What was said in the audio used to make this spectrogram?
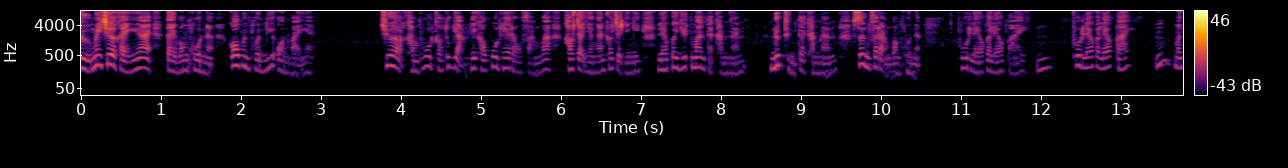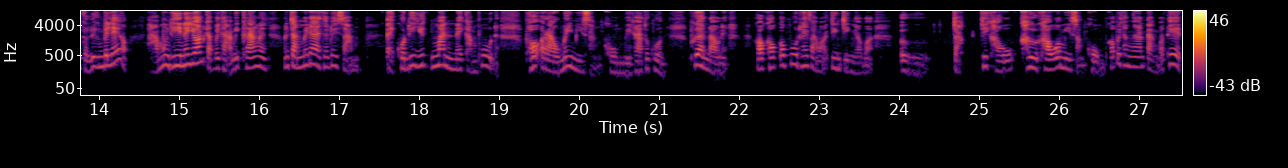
คือไม่เชื่อใครง่ายๆแต่บางคนน่ะ ก็เป็นคนที่อ่อนไหวไงเชื่อคำพูดเขาทุกอย่างที่เขาพูดให้เราฟังว่าเขาจะอย่างนั้นเขาจะอย่างนี้ แล้วก็ยึดมั่นแต่คำนั้น นึกถึงแต่คำนั้น ซึ่งฝรั่งบางคนน่ะ พูดแล้วก็แล้วไปพูดแล้วก็แล้วไปมันก็ลืมไปแล้ว ถามบางทีนะย้อนกลับไปถามอีกครั้งหนึ่งมันจำไม่ได้ซะด้วยซ้ำแต่คนที่ยึดมั่นในคำพูด เพราะเราไม่มีสังคมไงคะทุกคนเพื่อนเราเนี่ยเขาเขาก็พูดให้ฟังว่าจริงๆแล้วว่าเออ ที่เขาคือเขาว่ามีสังคมเขาไปทำงานต่างประเทศ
